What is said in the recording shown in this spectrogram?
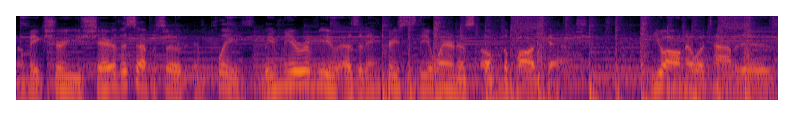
Now make sure you share this episode and please leave me a review as it increases the awareness of the podcast. You all know what time it is.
